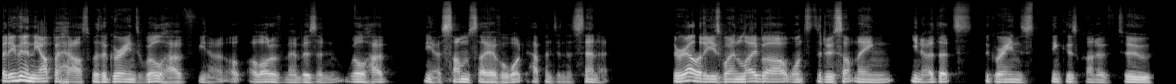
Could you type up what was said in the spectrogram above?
But even in the upper house, where the Greens will have, you know, a, a, lot of members and will have, you know, some say over what happens in the Senate. The reality is when Labor wants to do something, you know, that's the Greens think is kind of too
